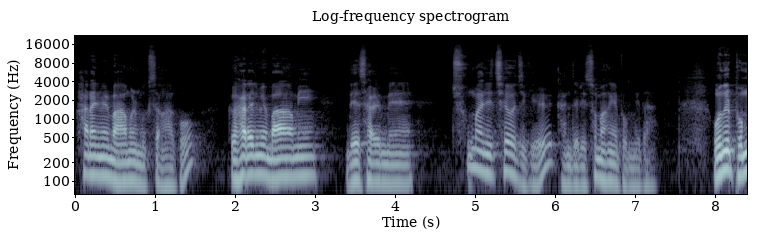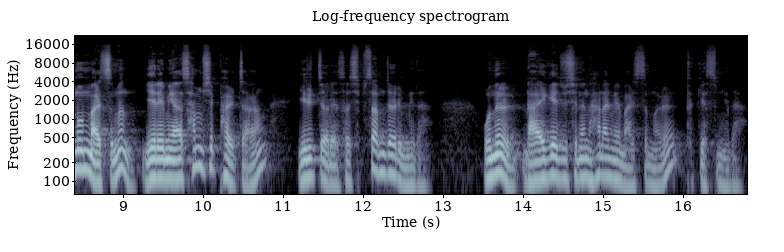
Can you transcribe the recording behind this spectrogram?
하나님의 마음을 묵상하고 그 하나님의 마음이 내 삶에 충만히 채워지길 간절히 소망해 봅니다. 오늘 본문 말씀은 예레미야 38장 1절에서 13절입니다. 오늘 나에게 주시는 하나님의 말씀을 듣겠습니다.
